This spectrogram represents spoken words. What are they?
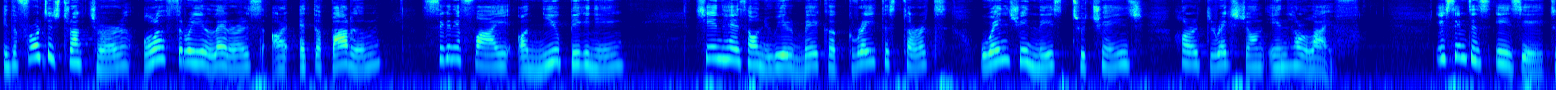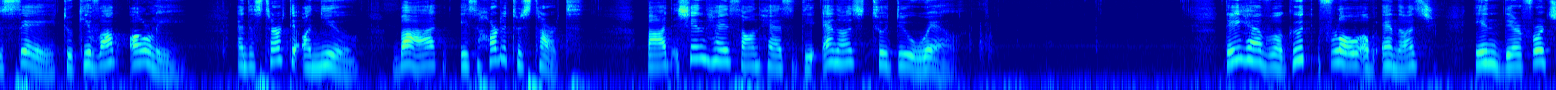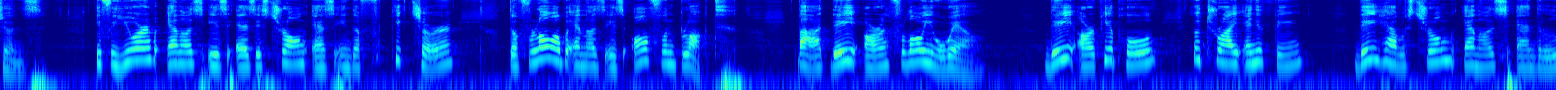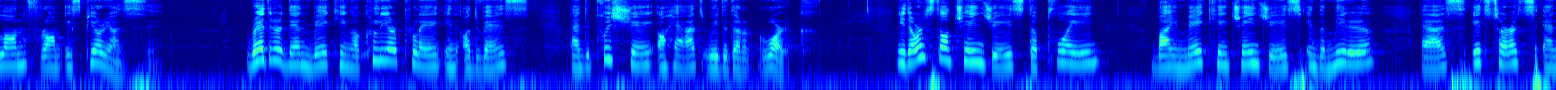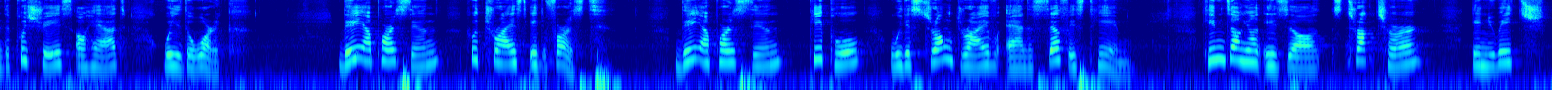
In the fortune structure, all three letters are at the bottom signify a new beginning. Shin Hye-sun will make a great start when she needs to change her direction in her life. It seems easy to say to give up early and start anew, but it's harder to start. But Shin Hye-sun has the energy to do well. They have a good flow of energy in their fortunes. If your energy is as strong as in the picture, the flow of energy is often blocked, but they are flowing well. They are people who try anything they have strong energy and learn from experience. Rather than making a clear plan in advance and pushing ahead with the work. It also changes the plan by making changes in the middle as it starts and pushes ahead with the work. They are person who tries it first. They are person, people with a strong drive and self-esteem. Kim Jung-hyun is a structure in which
